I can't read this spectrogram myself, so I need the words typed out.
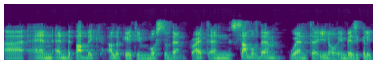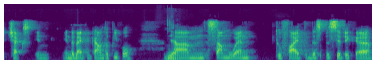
Uh, and and the public allocating most of them, right? And some of them went, uh, you know, in basically checks in in the bank account of people. Yeah. Um, some went to fight the specific uh,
